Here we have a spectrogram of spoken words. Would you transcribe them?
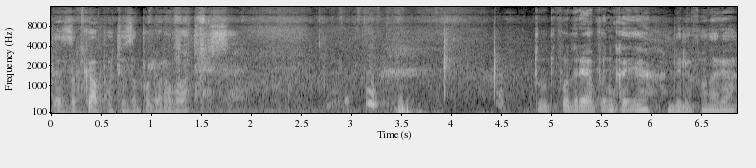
де закапати, заполірувати все. Тут подряпинка є біля фонаря.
